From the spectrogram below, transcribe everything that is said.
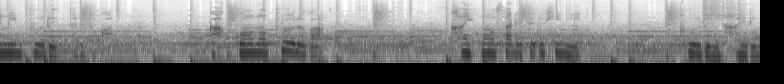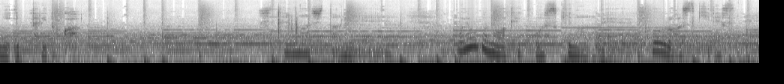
市民プール行ったりとか学校のプールが開放されてる日にプールに入りに行ったりとかしてましたね。泳ぐのは結構好きなのでプールは好きですね。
